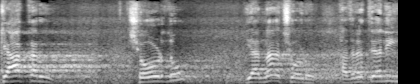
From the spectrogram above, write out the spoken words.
क्या करूँ? छोड़ दूँ या ना छोड़ूं? हज़रत अली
